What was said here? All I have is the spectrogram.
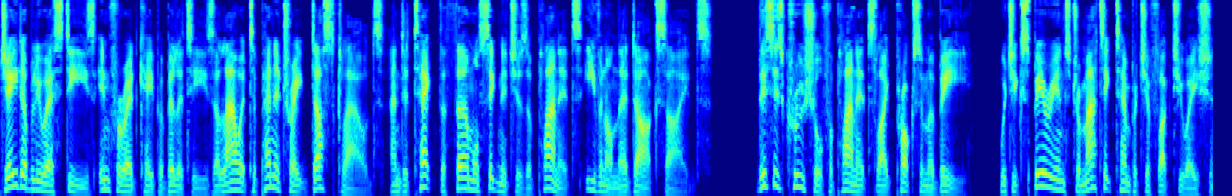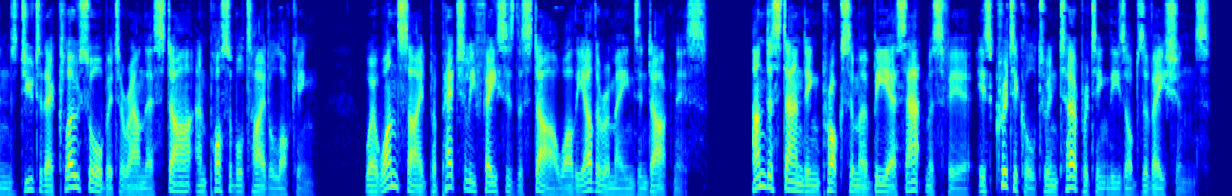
JWST's infrared capabilities allow it to penetrate dust clouds and detect the thermal signatures of planets even on their dark sides. This is crucial for planets like Proxima b, which experience dramatic temperature fluctuations due to their close orbit around their star and possible tidal locking, where one side perpetually faces the star while the other remains in darkness. Understanding Proxima b's atmosphere is critical to interpreting these observations.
